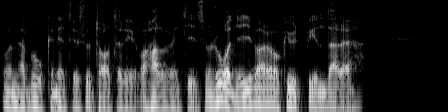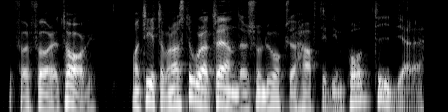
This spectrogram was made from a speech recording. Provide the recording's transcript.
Och den här boken är ett resultat av det. Och halva min tid som rådgivare och utbildare för företag. Om man tittar på några stora trender som du också har haft i din podd tidigare,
